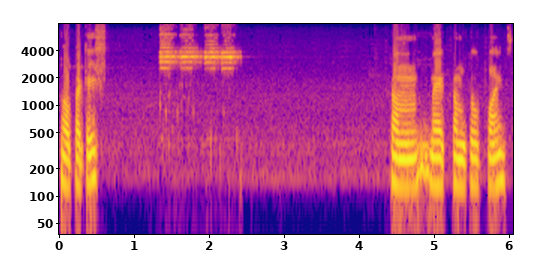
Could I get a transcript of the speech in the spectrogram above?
Properties. From make from two points.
